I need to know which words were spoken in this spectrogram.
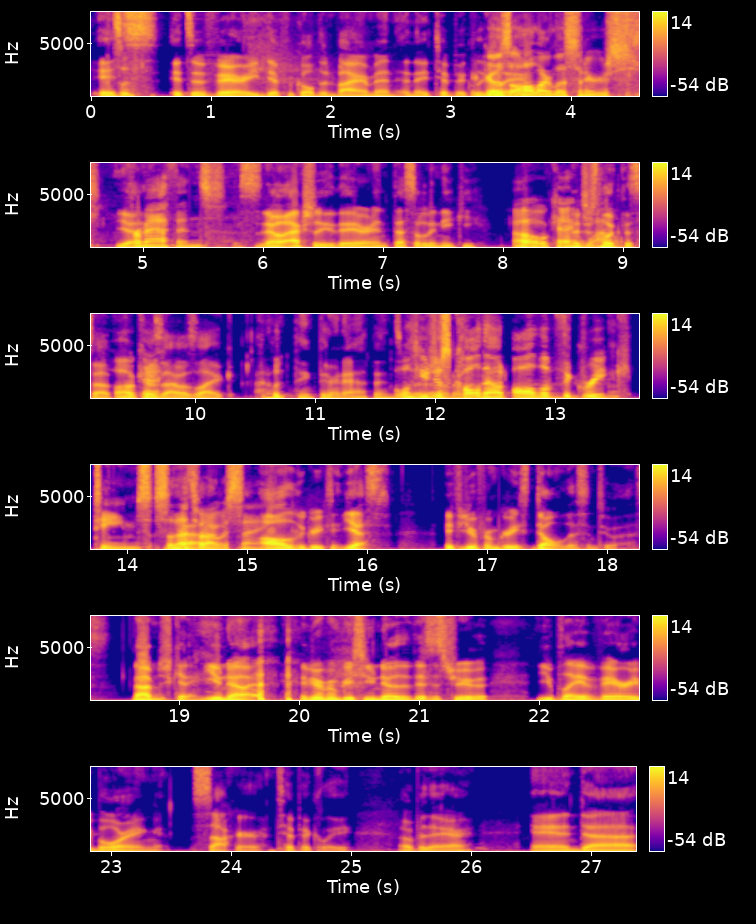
It's it's a very difficult environment, and they typically There goes play- all our listeners Yeah. from Athens. No, actually, they're in Thessaloniki. Oh, okay. I just Wow. looked this up Okay. because I was like, I don't think they're in Athens. Well, you just called out all of the Greek teams, so that's what I was saying. All of the Greek. Yes, if you're from Greece, don't listen to us. No, I'm just kidding. You know it. if you're from Greece, you know that this is true. You play a very boring soccer typically over there, and uh,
